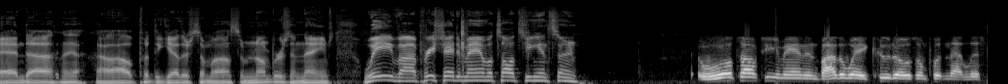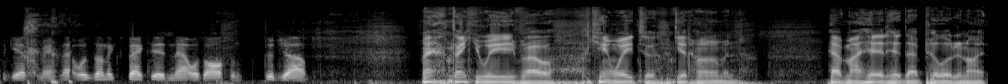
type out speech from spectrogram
And uh, yeah, I'll put together some uh, some numbers and names. We've uh, appreciate it, man. We'll talk to you again soon. We'll talk to you, man. And by the way, kudos on putting that list together, man. That was unexpected and that was awesome. Good job. Man, thank you, Eve. I can't wait to get home and have my head hit that pillow tonight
